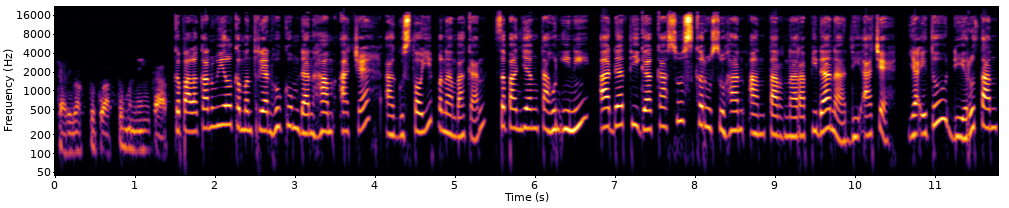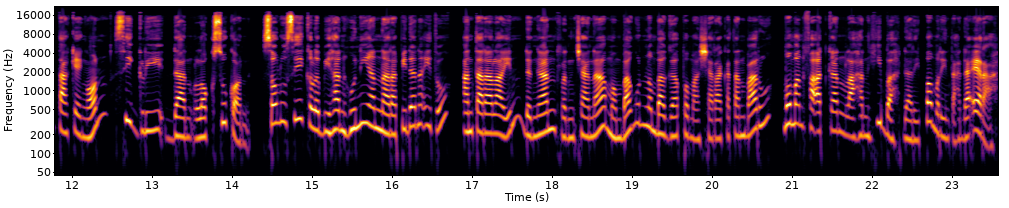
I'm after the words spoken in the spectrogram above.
dari waktu ke waktu meningkat. Kepala Kanwil Kementerian Hukum dan HAM Aceh, Agus Toyib menambahkan, sepanjang tahun ini ada tiga kasus kerusuhan antar narapidana di Aceh yaitu di Rutan Takengon, Sigli, dan Loksukon. Solusi kelebihan hunian narapidana itu antara lain dengan rencana membangun lembaga pemasyarakatan baru, memanfaatkan lahan hibah dari pemerintah daerah.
